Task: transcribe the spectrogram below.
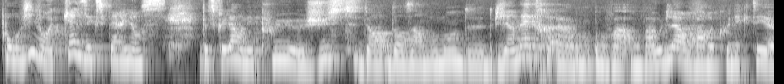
pour vivre quelles expériences? Parce que là, on n'est plus juste dans, un moment de, bien-être, on, va, on va au-delà, on va reconnecter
